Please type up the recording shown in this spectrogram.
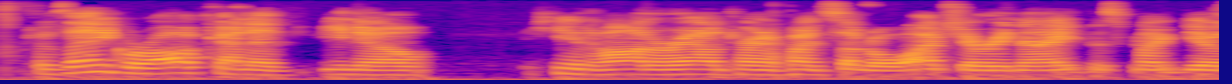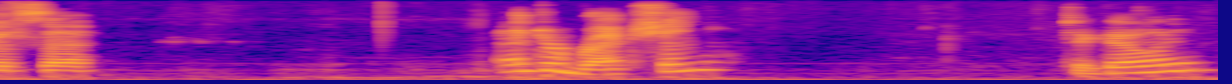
Because I think we're all kind of, you know, he and hawing around trying to find something to watch every night. This might give us a, a direction to go in.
